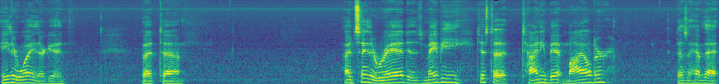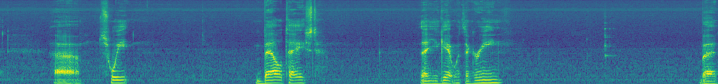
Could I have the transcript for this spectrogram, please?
Either way, they're good. But uh, I'd say the red is maybe just a tiny bit milder. Doesn't have that uh, sweet bell taste that you get with the green. But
